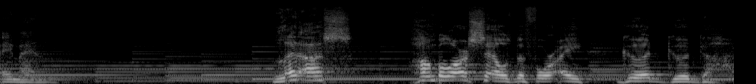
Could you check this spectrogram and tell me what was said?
Amen. Let us humble ourselves before a good, good God.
